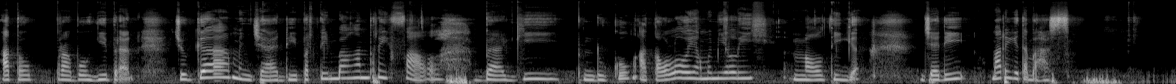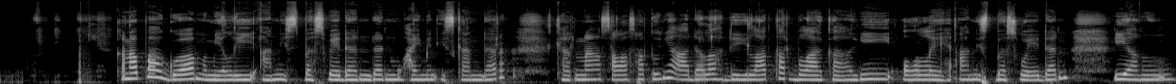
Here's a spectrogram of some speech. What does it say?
atau Prabowo Gibran juga menjadi pertimbangan rival bagi pendukung atau lo yang memilih 03 jadi mari kita bahas Kenapa gue memilih Anies Baswedan dan Muhaimin Iskandar? Karena salah satunya adalah di latar belakangi oleh Anies Baswedan yang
